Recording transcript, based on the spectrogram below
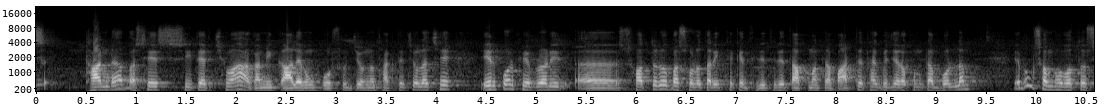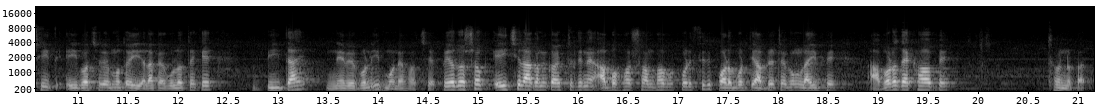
ঠান্ডা বা শেষ শীতের ছোঁয়া আগামী কাল এবং পরশুর জন্য থাকতে চলেছে। এরপর ফেব্রুয়ারির সতেরো বা ষোলো তারিখ থেকে ধীরে ধীরে তাপমাত্রা বাড়তে থাকবে যেরকমটা বললাম এবং সম্ভবত শীত এই বছরের মতো এই এলাকাগুলো থেকে বিদায় নেবে বলেই মনে হচ্ছে। প্রিয় দর্শক, এই ছিল আগামী কয়েকটা দিনে আবহাওয়ার সম্ভাব্য পরিস্থিতি। পরবর্তী আপডেট এবং লাইফে আবারও দেখা হবে। ধন্যবাদ।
